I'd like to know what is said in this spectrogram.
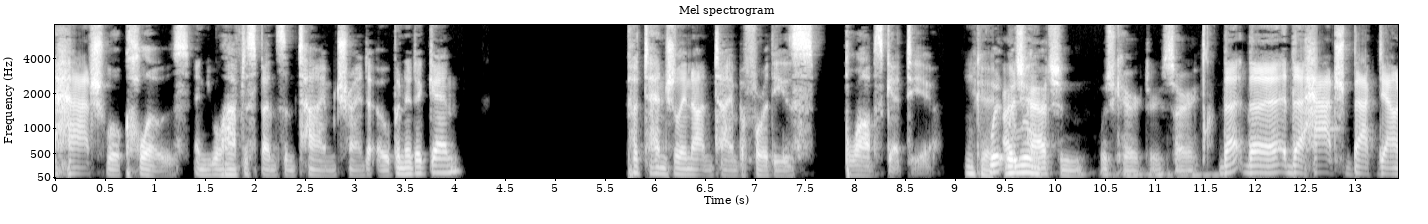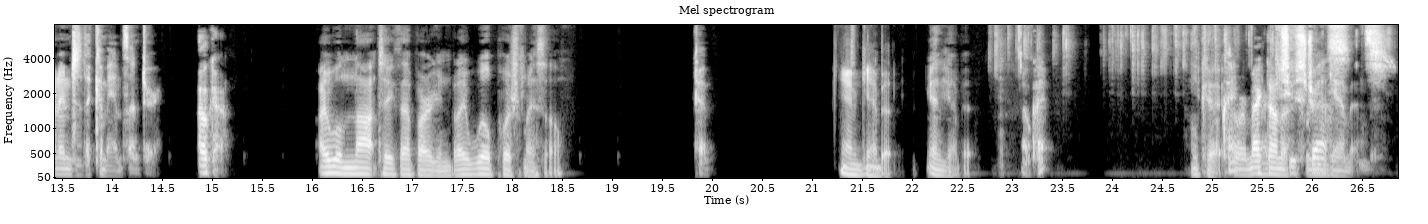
hatch will close and you will have to spend some time trying to open it again. Potentially not in time before these blobs get to you. Okay. Wh- which will- hatch and which character? Sorry. The, the, the hatch back down into the command center. Okay. I will not take that bargain, but I will push myself Okay. And Gambit. and gambit. Okay. Okay. Okay. So we're back down to Two three stress. gambits,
